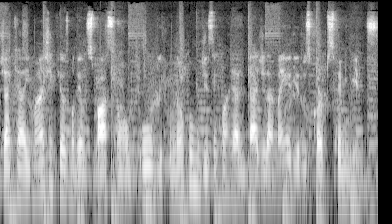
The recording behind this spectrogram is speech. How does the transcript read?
já que a imagem que os modelos passam ao público não condizem com a realidade da maioria dos corpos femininos.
